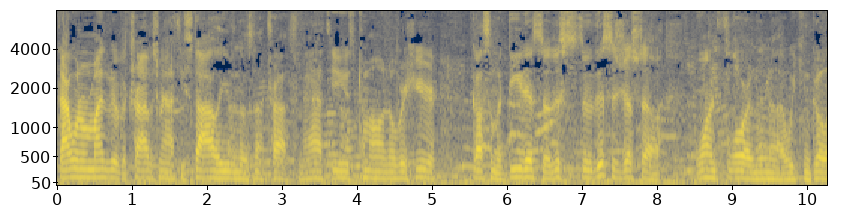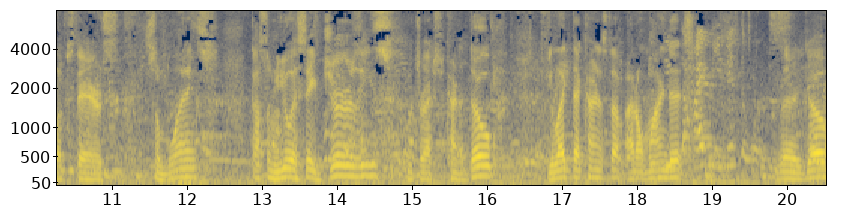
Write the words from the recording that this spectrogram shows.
That one reminds me of a Travis Matthews style, even though it's not Travis Matthews. Come on over here. Got some Adidas. So this, so this is just a one floor and then uh, we can go upstairs. Some blanks, got some USA jerseys, which are actually kind of dope. If you like that kind of stuff, I don't mind it. The higher you get, the worse. There you go.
